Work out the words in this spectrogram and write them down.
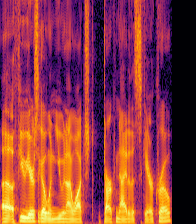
Uh, a few years ago when you and I watched Dark Night of the Scarecrow.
